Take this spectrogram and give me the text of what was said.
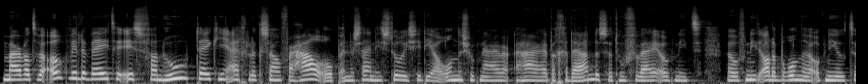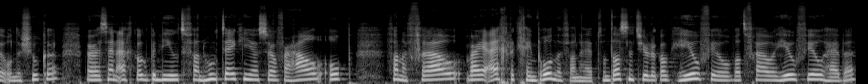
Maar wat we ook willen weten is van hoe teken je eigenlijk zo'n verhaal op? En er zijn historici die al onderzoek naar haar hebben gedaan. Dus dat hoeven wij ook niet. We hoeven niet alle bronnen opnieuw te onderzoeken. Maar we zijn eigenlijk ook benieuwd van hoe teken je zo'n verhaal op van een vrouw waar je eigenlijk geen bronnen van hebt. Want dat is natuurlijk ook heel veel wat vrouwen heel veel hebben.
